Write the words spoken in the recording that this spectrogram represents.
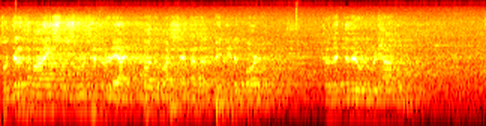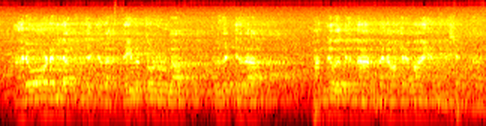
സുദൃഢമായ ശുശ്രൂഷകളുടെ അൻപത് വർഷങ്ങൾ പിന്നിടുമ്പോൾ കൃതജ്ഞതയോടുകൂടി ആകും. ആരോടെല്ലാം കൃതജ്ഞത? ദൈവത്തോടുള്ള കൃതജ്ഞത പങ്കുവെക്കുന്ന മനോഹരമായ നിമിഷങ്ങളാണ്.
